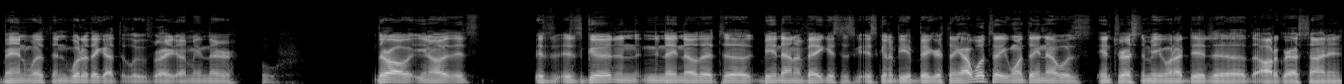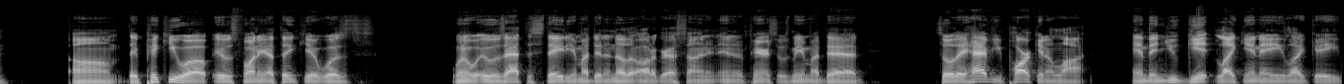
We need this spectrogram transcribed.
bandwidth, and what do they got to lose, right? I mean, they're they're all you know, it's it's it's good, and, and they know that uh, being down in Vegas is is going to be a bigger thing. I will tell you one thing that was interesting to me when I did uh, the autograph signing. Um, they pick you up. It was funny. I think it was when it, was at the stadium. I did another autograph signing, and an appearance. It was me and my dad. So they have you parking a lot, and then you get like in a like a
